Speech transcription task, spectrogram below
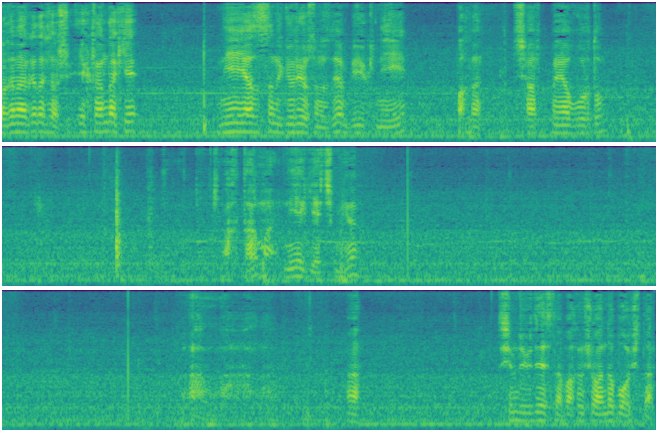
Bakın arkadaşlar şu ekrandaki niye yazısını görüyorsunuz değil mi? Büyük niye? Bakın çarpmaya vurdum. Aktarma niye geçmiyor? Allah Allah. Ha. Şimdi vitesle bakın şu anda boşta.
